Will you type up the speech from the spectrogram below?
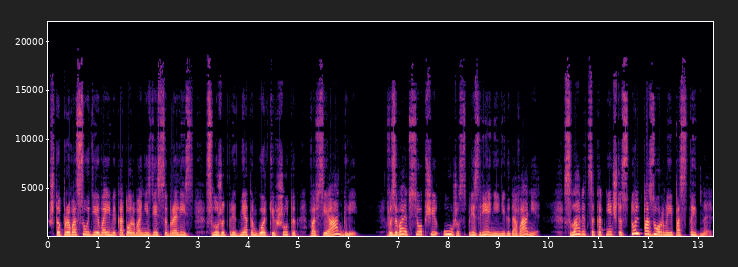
что правосудие, во имя которого они здесь собрались, служит предметом горьких шуток во всей Англии, вызывает всеобщий ужас, презрение и негодование — славится как нечто столь позорное и постыдное,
